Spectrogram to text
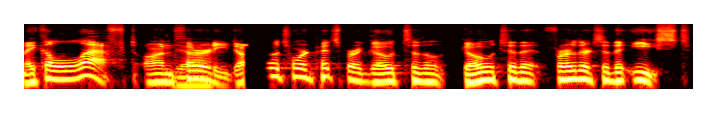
make a left on Yeah. 30. Don't go toward Pittsburgh. Go to the go to the further to the east.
